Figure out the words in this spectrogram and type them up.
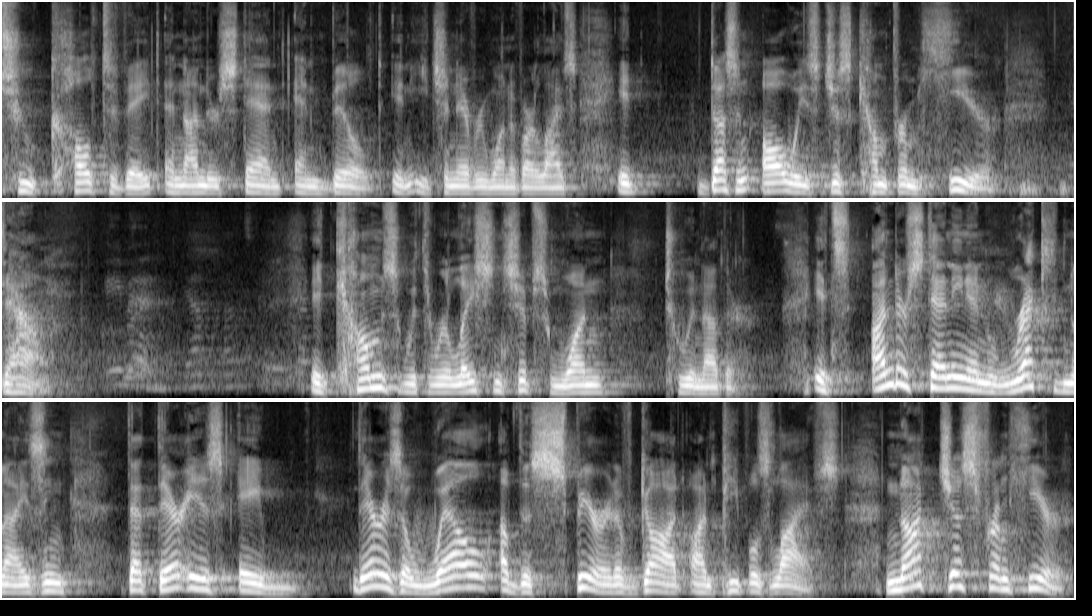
to cultivate and understand and build in each and every one of our lives. It doesn't always just come from here down, it comes with relationships one to another. It's understanding and recognizing that there is a there is a well of the Spirit of God on people's lives, not just from here.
